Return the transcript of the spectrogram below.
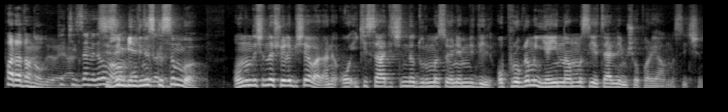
paradan oluyor Pek yani. izlemedim ama Sizin bildiğiniz hatırladım. kısım bu. Onun dışında şöyle bir şey var. Hani o iki saat içinde durması önemli değil. O programın yayınlanması yeterliymiş o parayı alması için.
